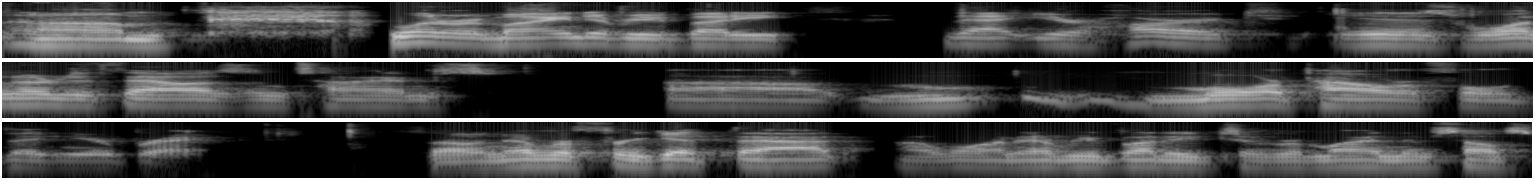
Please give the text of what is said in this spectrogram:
Um, I want to remind everybody that your heart is 100,000 times uh, m- more powerful than your brain. So never forget that. I want everybody to remind themselves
